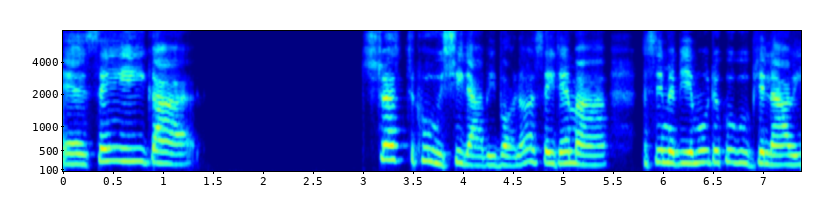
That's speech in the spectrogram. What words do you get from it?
အဲစိတ်က stress တစ်ခုရှိလာပြီပေါ့နော်စိတ်ထဲမှာ အဆင်မပြေမှုတစ်ခုခုဖြစ်လာပြီ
